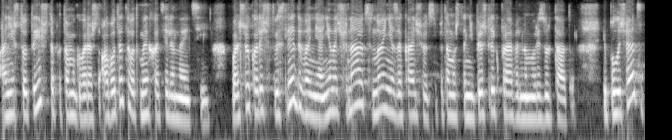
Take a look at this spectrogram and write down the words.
они что-то ищут, а потом говорят, что а вот это вот мы хотели найти. Большое количество исследований, они начинаются, но и не заканчиваются, потому что они пришли к правильному результату. И получается,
